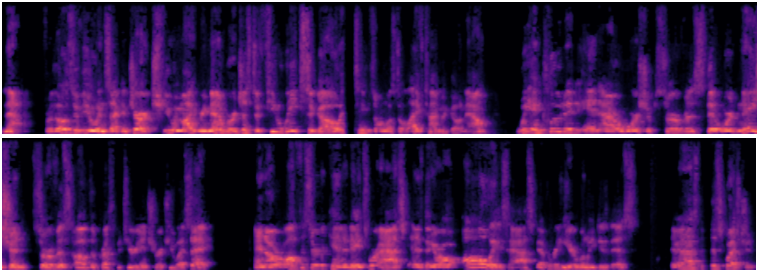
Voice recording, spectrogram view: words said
Now, for those of you in Second Church, you might remember just a few weeks ago, it seems almost a lifetime ago now, we included in our worship service the ordination service of the Presbyterian Church USA. And our officer candidates were asked, as they are always asked every year when we do this, they're asked this question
